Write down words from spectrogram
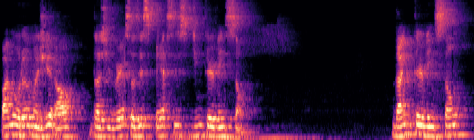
Panorama geral das diversas espécies de intervenção da intervenção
